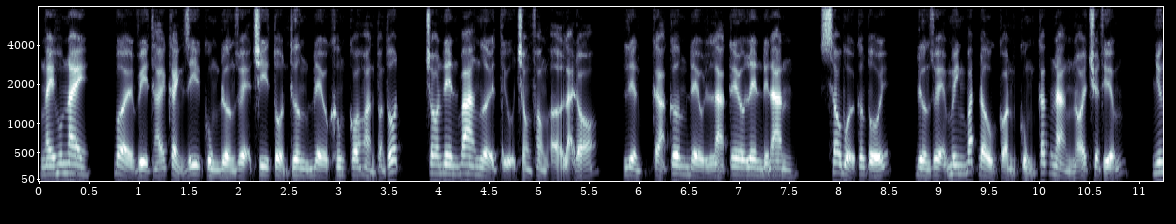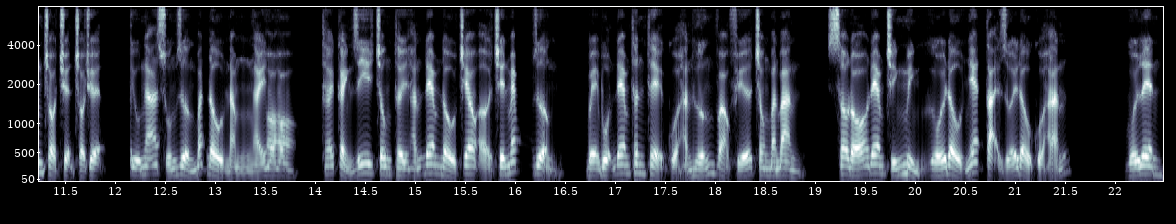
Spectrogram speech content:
Ngày hôm nay, bởi vì thái cảnh di cùng đường duệ chi tổn thương đều không có hoàn toàn tốt, cho nên ba người tựu trong phòng ở lại đó, liền cả cơm đều là kêu lên đến ăn. Sau buổi cơm tối, đường duệ minh bắt đầu còn cùng các nàng nói chuyện phiếm, nhưng trò chuyện trò chuyện tựu ngã xuống giường bắt đầu nằm ngáy ho ho. Thái cảnh di trông thấy hắn đem đầu treo ở trên mép giường bệ bộn đem thân thể của hắn hướng vào phía trong ban ban, sau đó đem chính mình gối đầu nhét tại dưới đầu của hắn. Gối lên.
